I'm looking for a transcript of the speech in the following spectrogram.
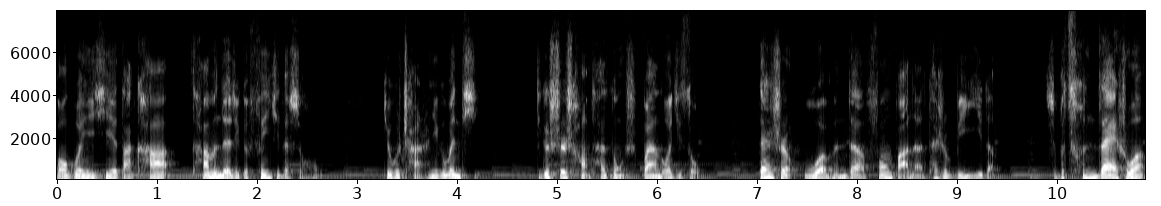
包括一些大咖他们的这个分析的时候，就会产生一个问题。这个市场它总是不按逻辑走，但是我们的方法呢，它是唯一的，是不存在说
